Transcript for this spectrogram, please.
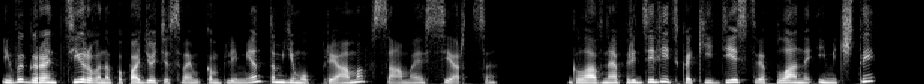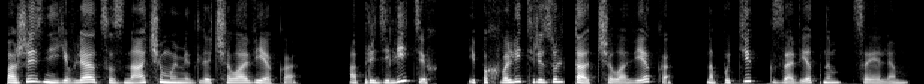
И вы гарантированно попадете своим комплиментом ему прямо в самое сердце. Главное определить, какие действия, планы и мечты по жизни являются значимыми для человека, определить их и похвалить результат человека на пути к заветным целям.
